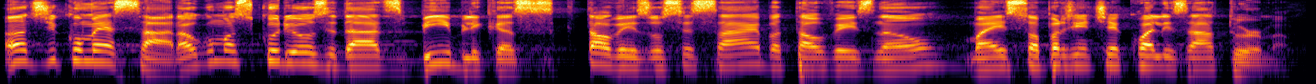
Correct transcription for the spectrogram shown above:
Antes de começar, algumas curiosidades bíblicas que talvez você saiba, talvez não, mas só para a gente equalizar a turma.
